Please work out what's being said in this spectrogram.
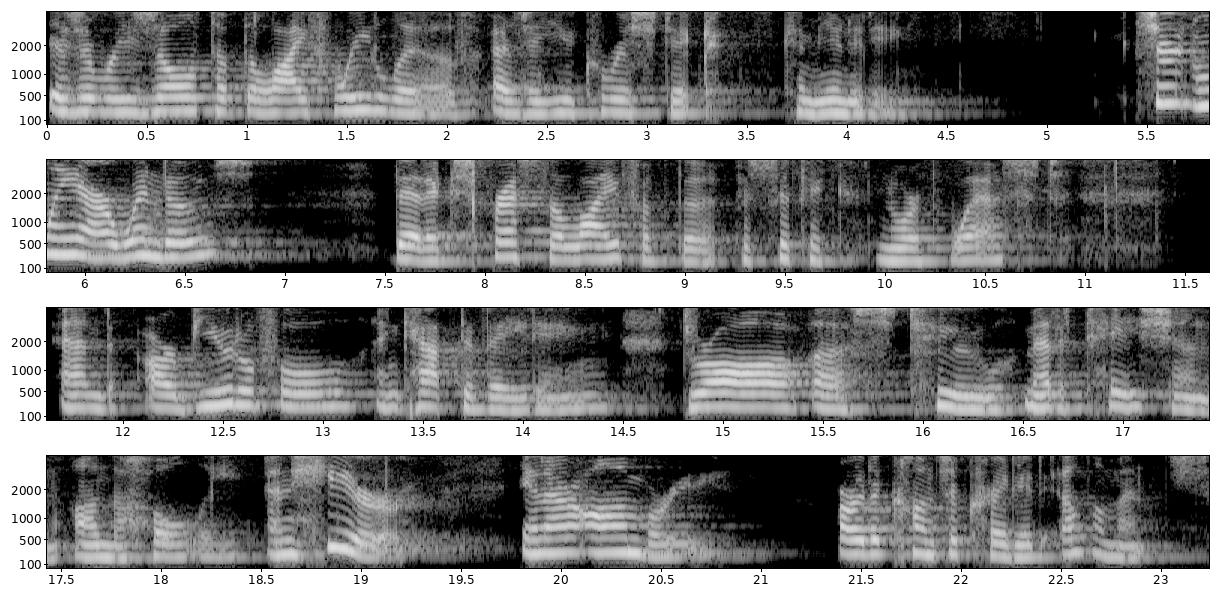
is a result of the life we live as a Eucharistic community. Certainly, our windows that express the life of the Pacific Northwest and are beautiful and captivating draw us to meditation on the holy. And here in our aumbry are the consecrated elements,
